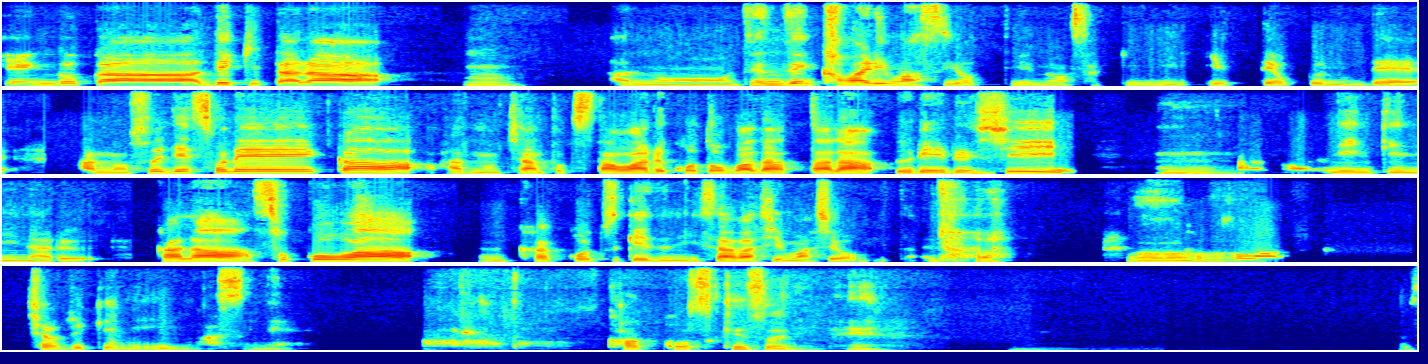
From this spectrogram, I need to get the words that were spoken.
言語化できたら、うん。あの、全然変わりますよっていうのは先に言っておくので、あの、それでそれが、あの、ちゃんと伝わる言葉だったら売れるし、うん。人気になるから、そこは、うんかっこつけずに探しましょうみたいなうんことは正直に言いますね。かっこつけずにね。難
